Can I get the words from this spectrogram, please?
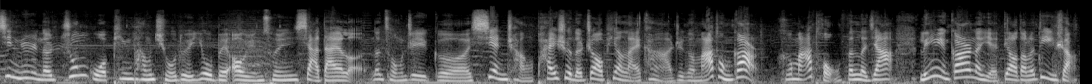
近日呢，中国乒乓球队又被奥运村吓呆了。那从这个现场拍摄的照片来看啊，这个马桶盖儿和马桶分了家，淋浴杆呢也掉到了地上，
